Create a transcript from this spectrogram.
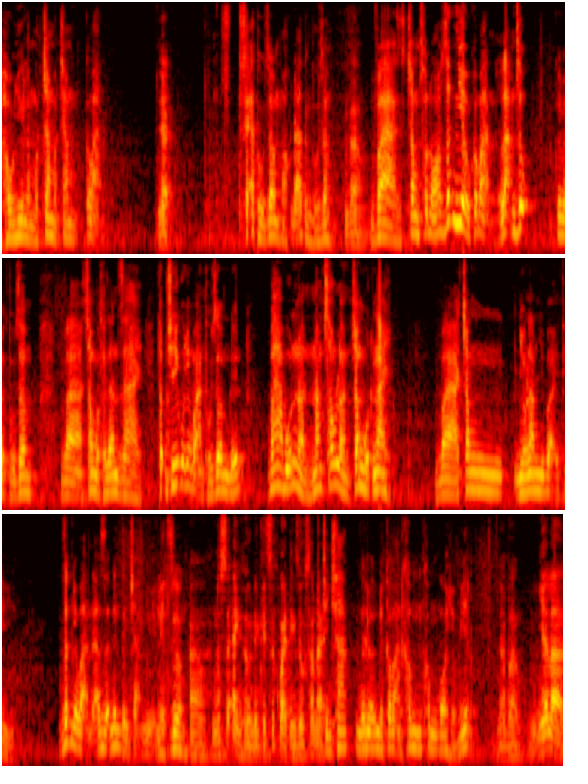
hầu như là 100% các bạn yeah. sẽ thủ dâm hoặc đã từng thủ dâm vâng. và trong số đó rất nhiều các bạn lạm dụng cái việc thủ dâm và trong một thời gian dài thậm chí có những bạn thủ dâm đến ba bốn lần năm sáu lần trong một ngày và trong nhiều năm như vậy thì rất nhiều bạn đã dẫn đến tình trạng bị liệt dương. À, nó sẽ ảnh hưởng đến cái sức khỏe tình dục sau này. Chính xác, rất lớn vì các bạn không không có hiểu biết. Dạ vâng, nghĩa là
